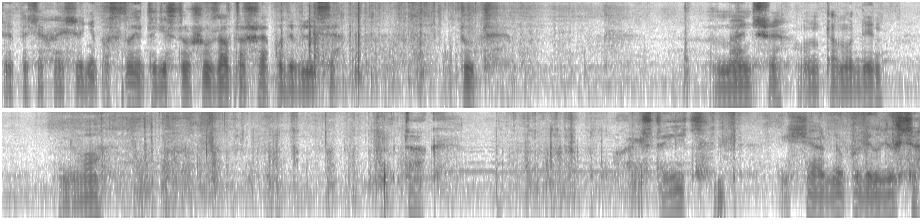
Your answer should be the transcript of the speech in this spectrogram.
Сипеться, хай сьогодні постоїть, тоді струшу, завтра ще подивлюся. Тут менше, вон там один, два. Так. Хай стоїть. І ще одну подивлюся.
